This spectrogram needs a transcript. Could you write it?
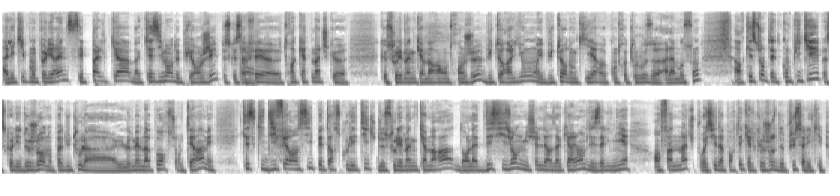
à l'équipe montpelliéraine. C'est pas le cas bah, quasiment depuis Angers, puisque ça Ouais. fait euh, 3-4 matchs que, que Souleymane Camara entre en jeu. Buteur à Lyon et buteur donc hier euh, contre Toulouse euh, à la Mosson. Alors question peut-être compliquée, parce que les deux joueurs n'ont pas du tout la, le même apport sur le terrain, mais qu'est-ce qui différencie Petar Skuletic de Souleymane Camara dans la décision de Michel Derzakarian de les aligner en fin de match pour essayer d'apporter quelque chose de plus à l'équipe?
